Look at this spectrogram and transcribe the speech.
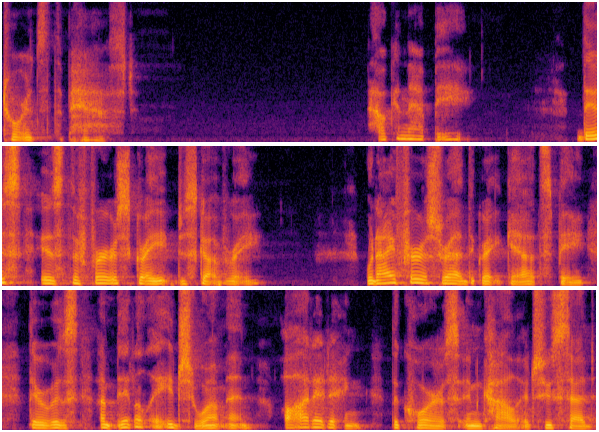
towards the past. How can that be? This is the first great discovery. When I first read The Great Gatsby, there was a middle aged woman auditing the course in college who said,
